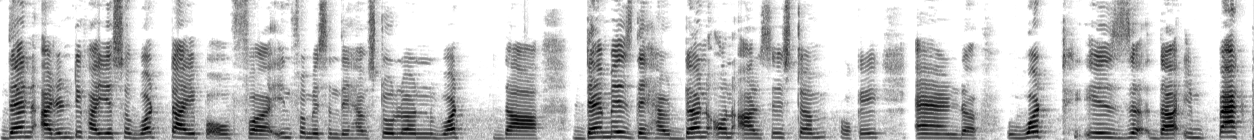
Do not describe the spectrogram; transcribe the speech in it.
then identify as what type of uh, information they have stolen what the damage they have done on our system okay and what is the impact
